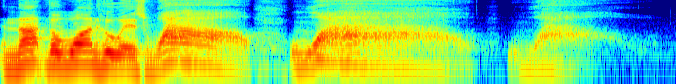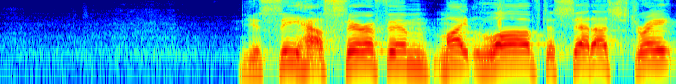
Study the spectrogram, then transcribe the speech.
and not the one who is wow, wow, wow. You see how seraphim might love to set us straight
